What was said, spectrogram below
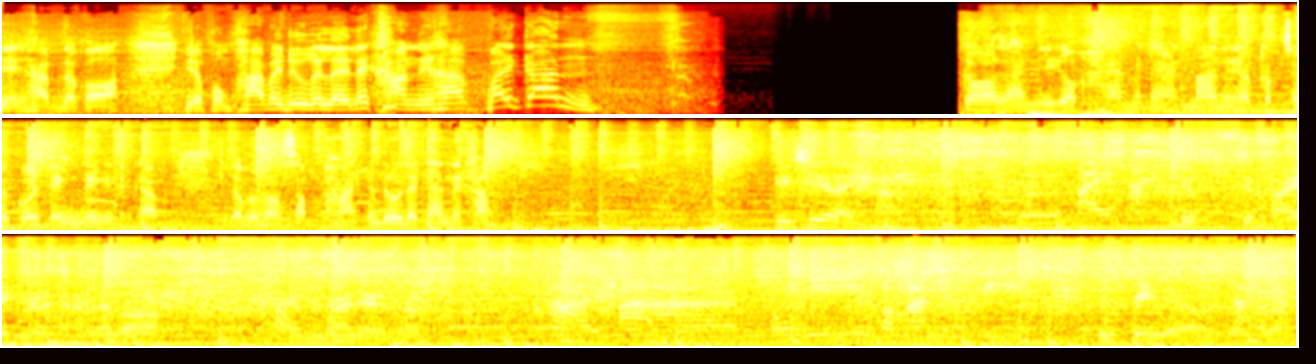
นะครับ แล้วก็เดี๋ยวผมพาไปดูกันเลยเลยคำนะครับไปกันก็ร้านนี้ก็ขายมานานมากนะครับกับชาโกยเต็งหนึ่งนะครับเรามาลองสัมภาษณ์กันดูด้วยกันนะครับพี่ชื่ออะไรครับซื้อไปค่ะชื่อชื่อไฟนะฮะแล้วก็ขายมานานยังครับ ขายมาต รงนี้ประมาณหนึ่งปีถึงปีแล้วนะครับ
